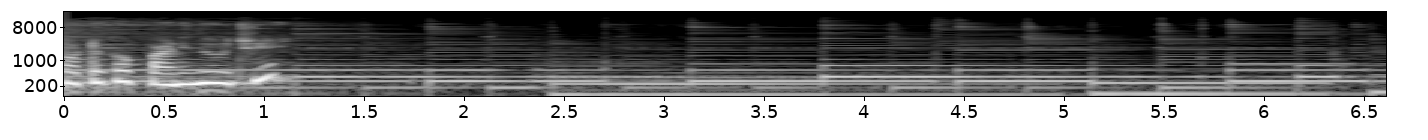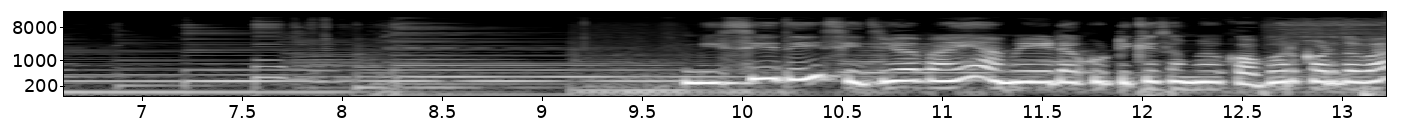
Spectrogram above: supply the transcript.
ଗୋଟେ କପ୍ ପାଣି ଦେଉଛି। ମିଶାଇ ଦେଇ ସିଝିବା ପାଇଁ ଆମେ ଏଇଟାକୁ ଟିକେ ସମୟ କଭର୍ କରିଦେବା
